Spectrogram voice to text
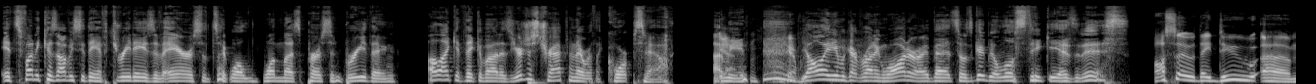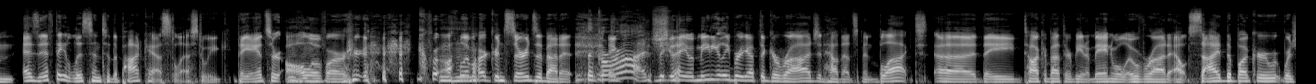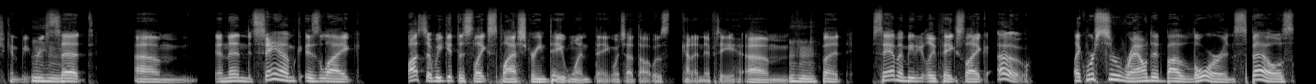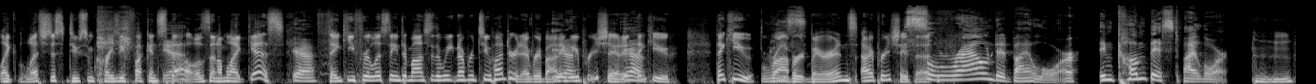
it's funny because obviously they have three days of air, so it's like, well, one less person breathing. All I can think about is you're just trapped in there with a corpse now. I Yeah. mean, Yeah. y'all ain't even got running water, I bet. So it's gonna be a little stinky as it is. Also, they do um, as if they listened to the podcast last week. They answer all of our all of our concerns about it. Mm-hmm. The garage. They, they immediately bring up the garage and how that's been blocked. Uh, they talk about there being a manual override outside the bunker, which can be Mhm. reset. Um, and then Sam is like, also we get this like splash screen day one thing, which I thought was kind of nifty. Um, Mhm. but Sam immediately thinks like, oh, like we're surrounded by lore and spells. Like let's just do some crazy fucking Yeah. spells. And I'm like, yes. Yeah. Thank you for listening to Monster of the Week number 200, everybody. Yeah. We appreciate it. Yeah. Thank you. Thank you, Robert Berens. I appreciate that. Surrounded by lore, encompassed by lore. hmm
